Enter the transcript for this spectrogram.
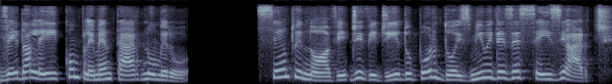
V da Lei Complementar número 109, dividido por 2016 e art.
